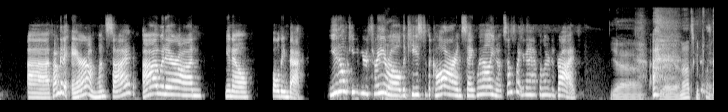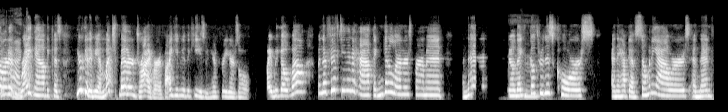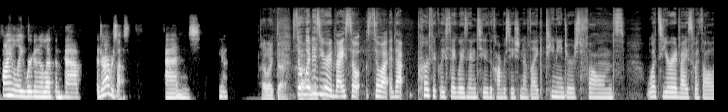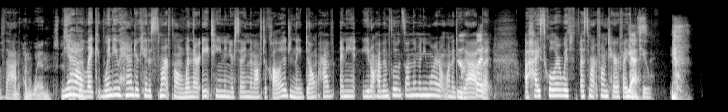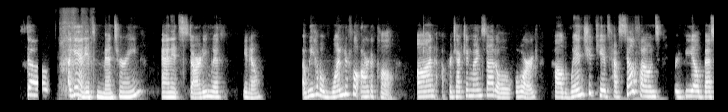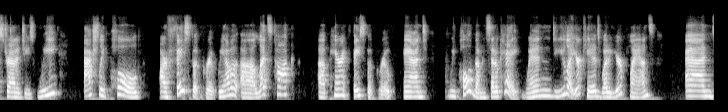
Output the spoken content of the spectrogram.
uh if i'm going to err on one side i would err on you know holding back. You don't give your three year old the keys to the car and say well you know at some point you're going to have to learn to drive. Yeah. Yeah yeah. No that's a good point. started right now because you're going to be a much better driver if i give you the keys when you're three years old. Way we go well when they're 15 and a half they can get a learner's permit and then you know, they mm-hmm. go through this course and they have to have so many hours. And then finally, we're going to let them have a driver's license. And yeah. I like that. So, I, what I is your that. advice? So, so uh, that perfectly segues into the conversation of like teenagers, phones. what's your advice with all of that? On, on when specifically? Yeah, like when do you hand your kid a smartphone when they're 18 and you're sending them off to college and they don't have any you don't have influence on them anymore? I don't want to do that, but, but a high schooler with a smartphone terrifies yes. me too. so again, it's mentoring and it's starting with, you know, uh, we have a wonderful article on protectyoungminds.org called When Should Kids Have Cell Phones? Reveal Best Strategies. We actually polled our Facebook group. We have a, a Let's Talk uh, parent Facebook group, and we polled them and said, okay, when do you let your kids? What are your plans? And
